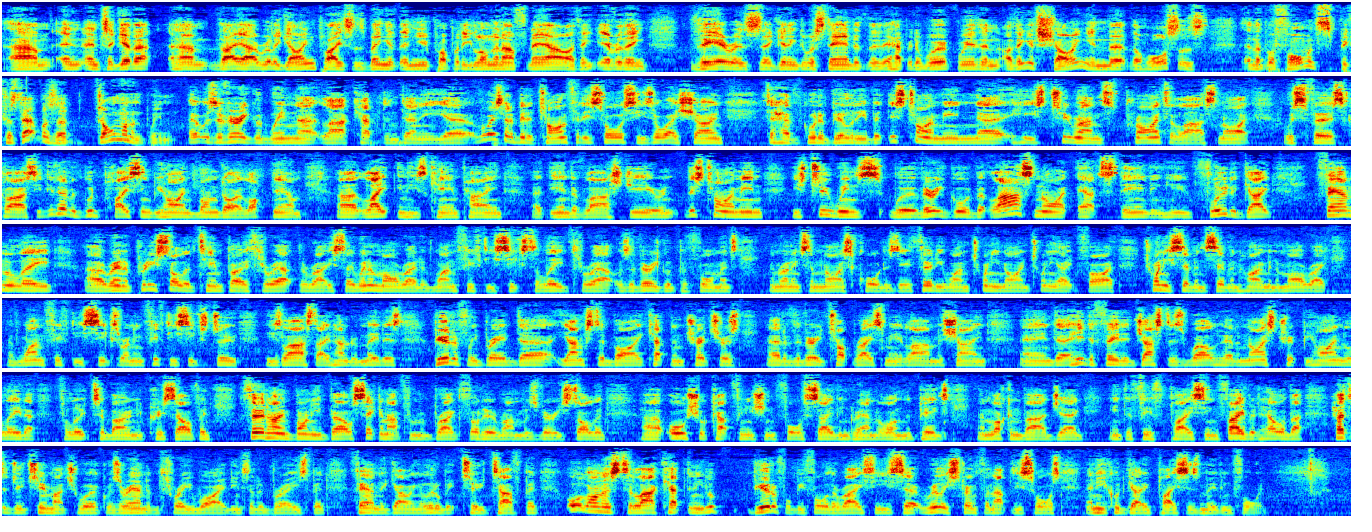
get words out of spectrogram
Um, and, and together, um, they are really going places. Being at their new property long enough now, I think everything there is uh, getting to a standard that they're happy to work with, and I think it's showing in the, the horses and the performance because that was a dominant win. It was a very good win, uh, La Captain Danny. Uh, I've always had a bit of time for this horse. He's always shown to have good ability, but this time in uh, his two runs prior to last night was first class. He did have a good placing behind Bondi Lockdown uh, late in his campaign at the end of last year, and this time in his two wins were very good, but last night outstanding. He flew to gate, found the lead uh, ran a pretty solid tempo throughout the race. They went a mile rate of 156 to lead throughout. It was a very good performance and running some nice quarters there 31, 29, 28, 5, 27, 7 home in a mile rate of 156, running 56 to his last 800 metres. Beautifully bred uh, youngster by Captain Treacherous out of the very top race mare, La Machine. And uh, he defeated Just as well, who had a nice trip behind the leader for Luke Tabone and Chris Alford. Third home, Bonnie Bell. Second up from a break. Thought her run was very solid. Uh, all shook up, finishing fourth, saving ground along the pegs. And Lochinvar Jag into fifth placing. Favourite Helliver had to do too much work. Was around him three wide into the breeze, but found it going a little bit too tough. But all honours to La Captain. He looked beautiful before the race. He's uh, really strengthened up this horse, and he could go places moving forward.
